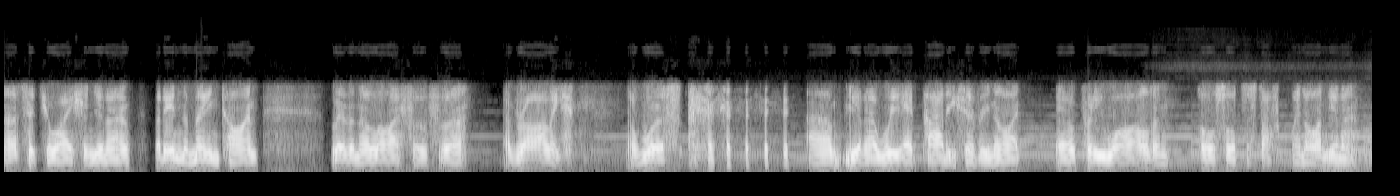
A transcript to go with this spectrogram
uh, situation, you know. But in the meantime, living a life of, uh, of Riley, or worse. um, you know, we had parties every night. They were pretty wild and all sorts of stuff went on, you know.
